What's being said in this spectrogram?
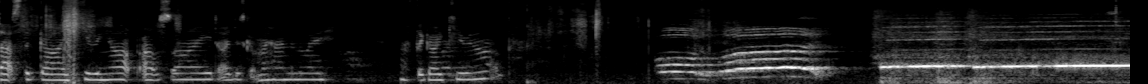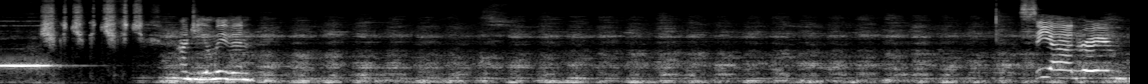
That's the guy queuing up outside. I just got my hand in the way. That's the guy queuing up. See ya, Andrew.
